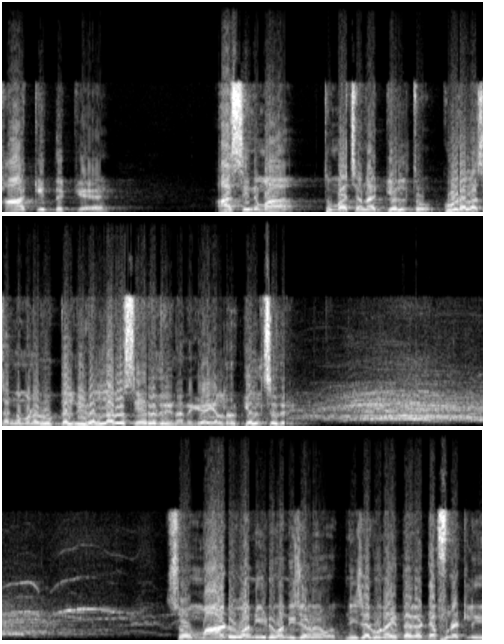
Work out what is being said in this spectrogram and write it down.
ಹಾಕಿದ್ದಕ್ಕೆ ಆ ಸಿನಿಮಾ ತುಂಬ ಚೆನ್ನಾಗಿ ಗೆಲ್ತು. ಕೂಡಲ ಸಂಗಮನ ರೂಪದಲ್ಲಿ ನೀವೆಲ್ಲರೂ ಸೇರಿದ್ರಿ ನನಗೆ ಎಲ್ಲರೂ ಗೆಲ್ಸಿದ್ರಿ. ಸೊ ಮಾಡುವ, ನೀಡುವ ನಿಜ ನಿಜ ಗುಣ ಇದ್ದಾಗ ಡೆಫಿನೆಟ್ಲಿ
